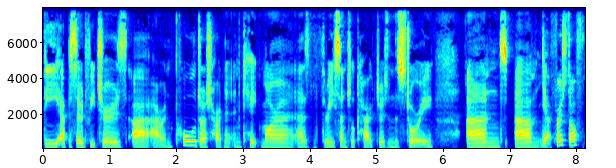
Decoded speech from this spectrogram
the episode features uh, Aaron Paul, Josh Hartnett, and Kate Mara as the three central characters in the story. And um, yeah, first off,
